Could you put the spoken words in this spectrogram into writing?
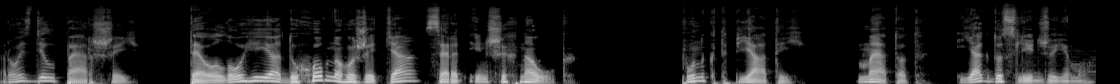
Розділ перший. Теологія духовного життя серед інших наук. Пункт 5. Метод. Як досліджуємо.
